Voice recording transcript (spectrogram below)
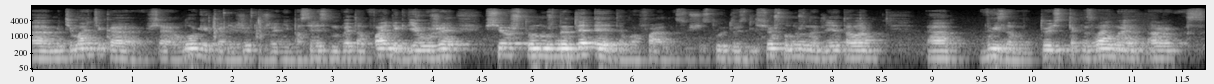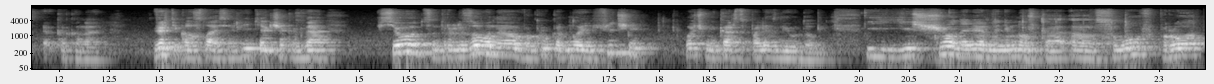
э, математика, вся логика лежит уже непосредственно в этом файле, где уже все, что нужно для этого файла существует, то есть все, что нужно для этого э, вызова, то есть так называемая, как она, vertical slice architecture, когда Все централизовано вокруг одной фичи, очень, мне кажется, полезно и удобно. И еще, наверное, немножко э, слов про...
